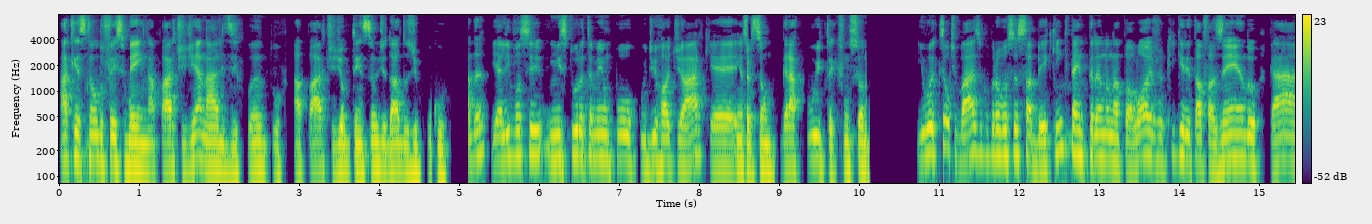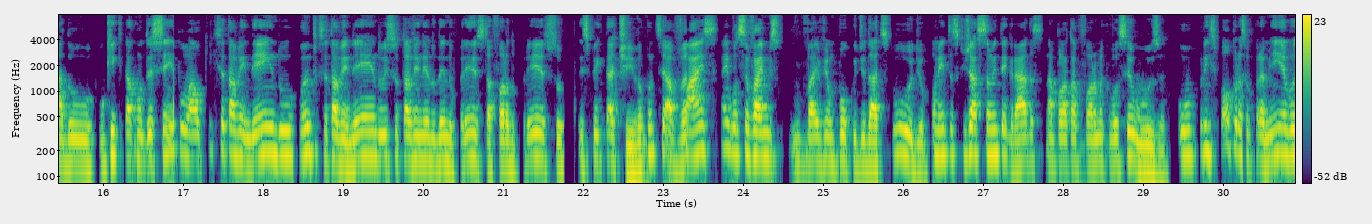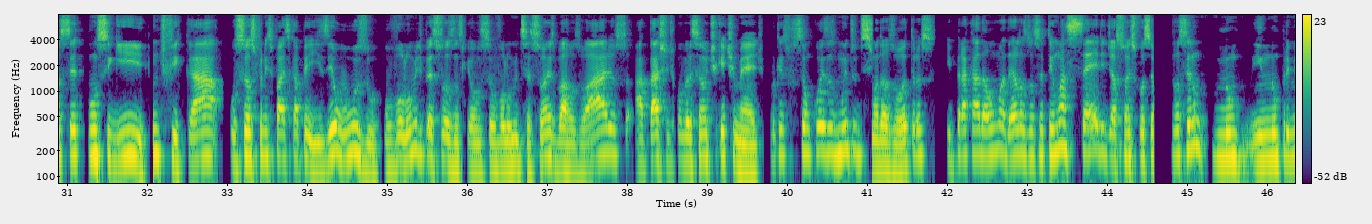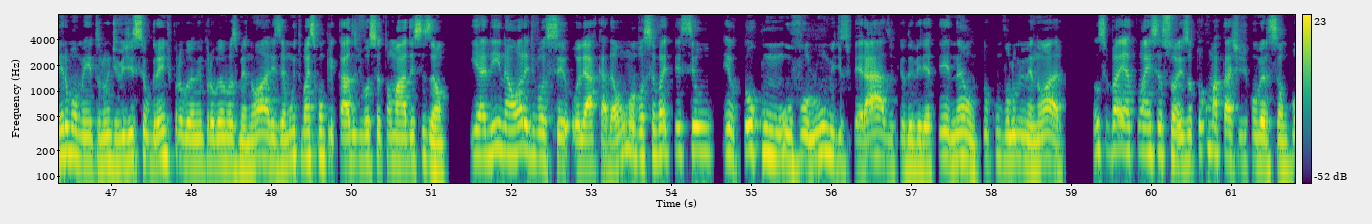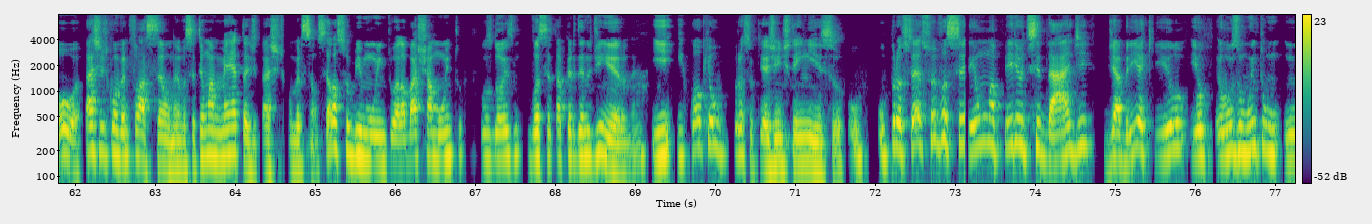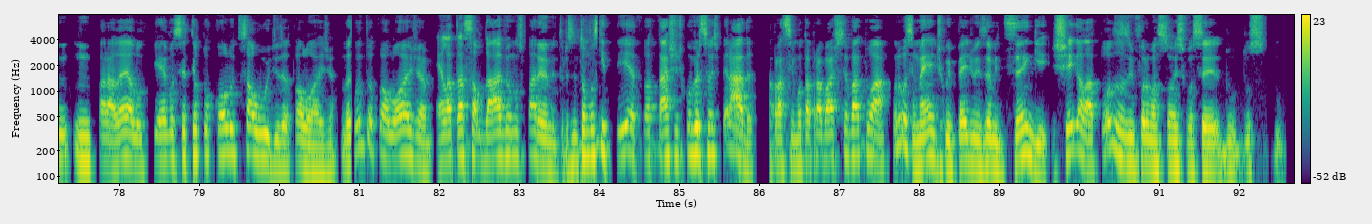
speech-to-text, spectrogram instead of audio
A questão do Facebook na parte de análise, quanto a parte de obtenção de dados de público. E ali você mistura também um pouco de Hotjar, que é a versão gratuita que funciona e o Excel básico para você saber quem que está entrando na tua loja, o que, que ele está fazendo, gado, o que está acontecendo lá, o que, que você está vendendo, quanto que você está vendendo, isso está vendendo dentro do preço, está fora do preço, expectativa. Quando você avança mais, aí você vai, vai ver um pouco de Data Studio, ferramentas que já são integradas na plataforma que você usa. O principal processo para mim é você conseguir identificar os seus principais KPIs. Eu uso o volume de pessoas, que é o seu volume de sessões, barra usuários, a taxa de conversão e o ticket médio, porque são coisas muito de cima das outras e para cada uma delas você tem uma série de ações que você você não, num, num primeiro momento não dividir seu grande problema em problemas menores, é muito mais complicado de você tomar a decisão. E ali, na hora de você olhar cada uma, você vai ter seu. Eu tô com o volume desesperado que eu deveria ter? Não, tô com um volume menor. Então você vai atuar em sessões. Eu tô com uma taxa de conversão boa, taxa de conversão, inflação, né? Você tem uma meta de taxa de conversão. Se ela subir muito, ela baixar muito, os dois você está perdendo dinheiro, né? E, e, qual que é o processo que a gente tem nisso? O, processo é você ter uma periodicidade de abrir aquilo, e eu, eu uso muito um, um, um, paralelo, que é você ter o protocolo de saúde da tua loja. Mas quanto a tua loja, ela tá saudável nos parâmetros, então você tem que ter a tua taxa de conversão esperada. Tá para cima ou tá para baixo, você vai atuar. Quando você é um médico e pede um exame de sangue, chega lá todas as informações que você do, do,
